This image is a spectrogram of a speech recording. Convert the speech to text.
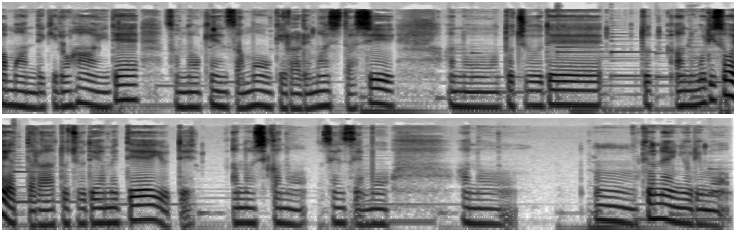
我慢できる範囲でその検査も受けられましたしあの途中でとあの無理そうやったら途中でやめて言ってあの歯科の先生もあの、うん、去年よりも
